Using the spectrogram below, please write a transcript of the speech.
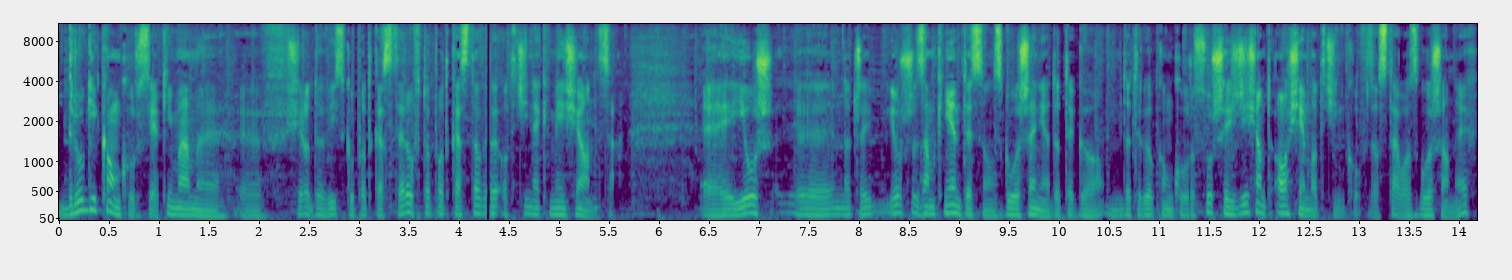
Drugi konkurs, jaki mamy e, w środowisku podcasterów, to podcastowy odcinek miesiąca. E, już, e, znaczy już zamknięte są zgłoszenia do tego, do tego konkursu. 68 odcinków zostało zgłoszonych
